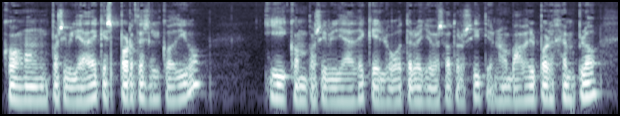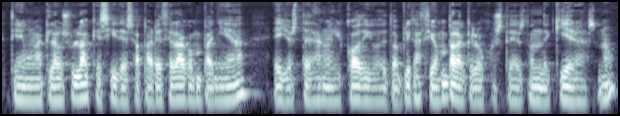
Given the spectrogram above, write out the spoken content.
Con posibilidad de que exportes el código y con posibilidad de que luego te lo lleves a otro sitio. ¿no? Babel, por ejemplo, tiene una cláusula que si desaparece la compañía, ellos te dan el código de tu aplicación para que luego estés donde quieras. ¿no?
